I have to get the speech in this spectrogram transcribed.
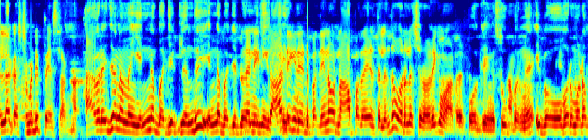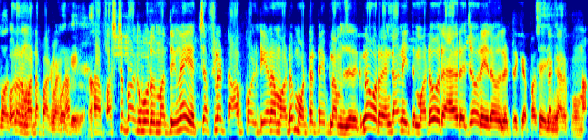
எல்லா கஸ்டமர்ட்டையும் பேசலாங்கண்ணா. ஆவரேஜா நம்ம என்ன பட்ஜெட்ல இருந்து என்ன பட்ஜெட் வரைக்கும் ஸ்டார்டிங் ரேட் பாத்தீங்கன்னா ஒரு நாற்பதாயிரத்துல இருந்து ஒரு லட்சம் ரூபா வரைக்கும் மாடு ஓகேங்க சூப்பருங்க. இப்போ ஒவ்வொரு மாடம் ஒரு ஒரு மாட்டை பார்க்கலாம் ஃபர்ஸ்ட் பார்க்க போறது பாத்தீங்கன்னா ஹெச்எஃப்ல டாப் குவாலிட்டியான மாடு மொட்டை டைப்ல அமைஞ்சிருக்குன்னா ஒரு ரெண்டாயிரத்து மாடு ஒரு ஆவரேஜா ஒரு இருபது லிட்டர் கெப்பாசிட்டி. கறக்கும்னா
